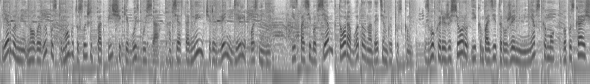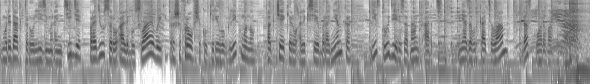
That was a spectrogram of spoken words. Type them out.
Первыми новые выпуски могут услышать подписчики Гусь Гуся, а все остальные через две недели после них. И спасибо всем, кто работал над этим выпуском. Звукорежиссеру и композитору Жене Миневскому, выпускающему редактору Лизе Марантиди, продюсеру Али Буслаевой, расшифровщику Кириллу Гликману, фактчекеру Алексею Бароненко и студии «Резонант Артс». Меня зовут Катя Лам. До скорого! Yeah.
